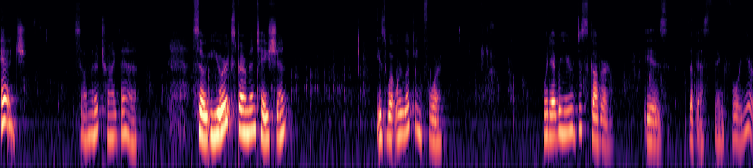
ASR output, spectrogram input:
edge. So I'm going to try that. So your experimentation is what we're looking for. Whatever you discover is the best thing for you.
